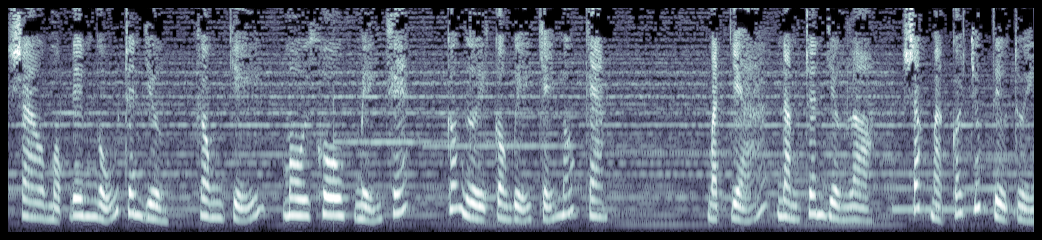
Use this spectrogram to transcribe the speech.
sau một đêm ngủ trên giường, không chỉ môi khô miệng khét, có người còn bị chảy máu cam. Mạch giả nằm trên giường lò, sắc mặt có chút tiêu tụy,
